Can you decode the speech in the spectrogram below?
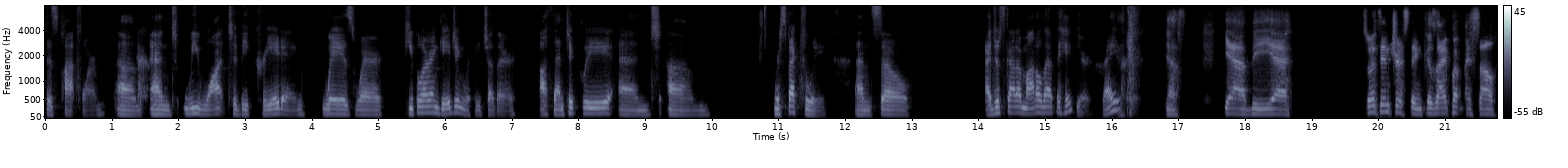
this platform. Um, and we want to be creating ways where people are engaging with each other authentically and um, respectfully. And so I just got to model that behavior, right? Yes. Yeah. The, uh, so it's interesting because I put myself,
